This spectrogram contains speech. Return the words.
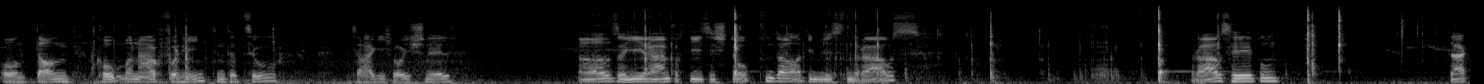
Und dann kommt man auch von hinten dazu. Zeige ich euch schnell. Also hier einfach diese Stopfen da, die müssen raus. Raushebeln. Tack.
